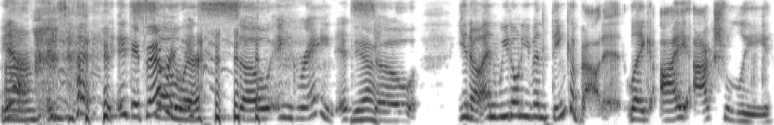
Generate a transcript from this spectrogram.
Yeah, um, exactly. It's, it's so, everywhere. it's so ingrained. It's yeah. so you know, and we don't even think about it. Like I actually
